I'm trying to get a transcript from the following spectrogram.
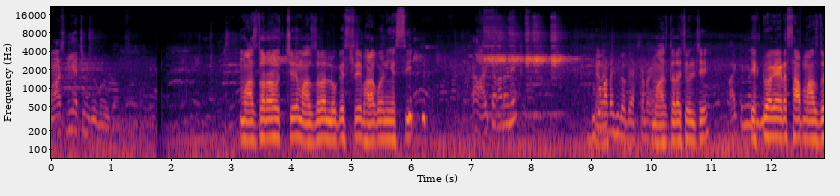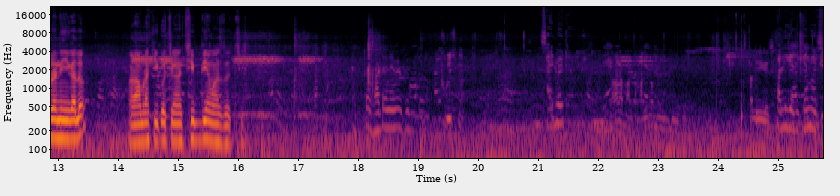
মাছ নিয়ে যাচ্ছে মুখের উপরে। মাছ ধরা হচ্ছে মাছ ধরার লোক এসছে ভাড়া করে নিয়ে এসছি। আরেকটা কাটা নেই দুটো কেন? কাটা ছিল তো একটা নয় মাছ ধরা চলছে। একটু আগে একটা সাপ মাছ ধরে নিয়ে গেল। আর আমরা কি করছি এখানে ছিপ দিয়ে মাছ ধরছি। একটা ঘাটে নেমে ফেলতে সাইড। পালিয়ে গেছে। পালিয়ে গেছে খেয়ে নিয়েছি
